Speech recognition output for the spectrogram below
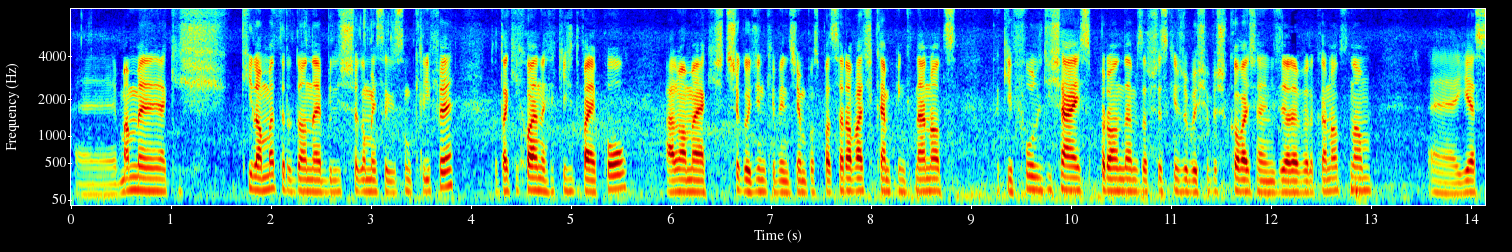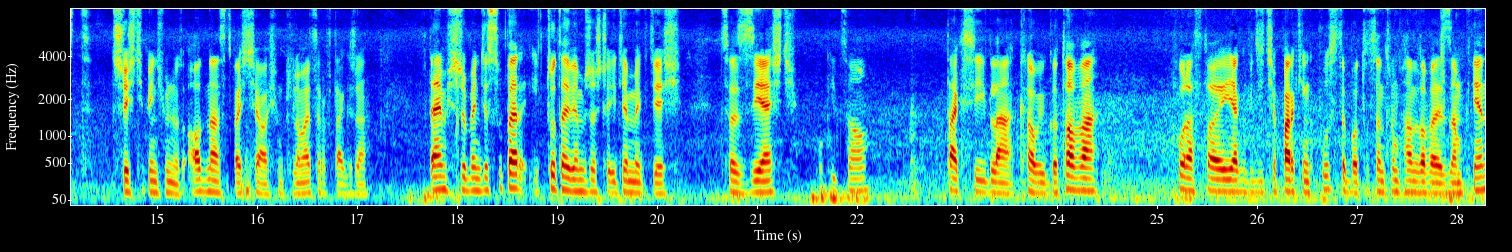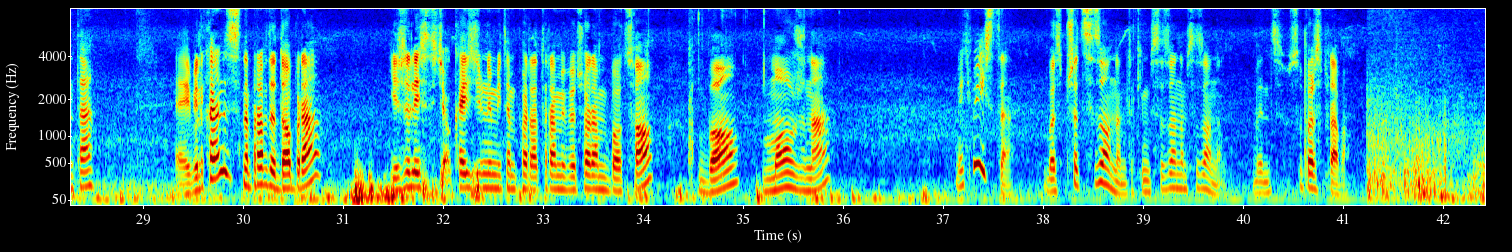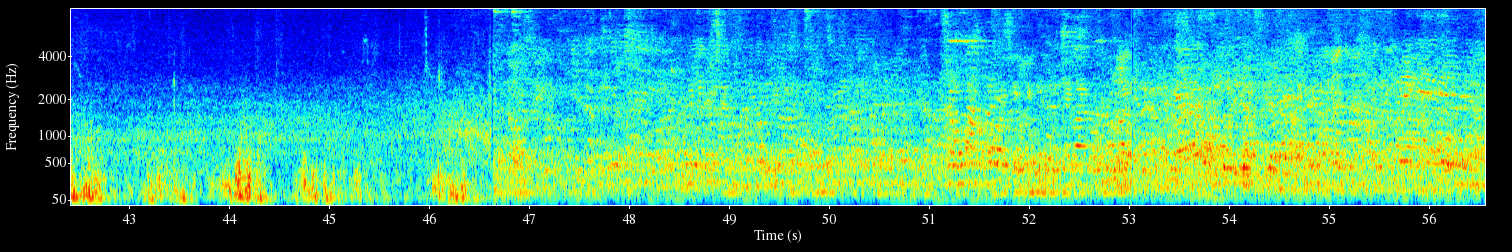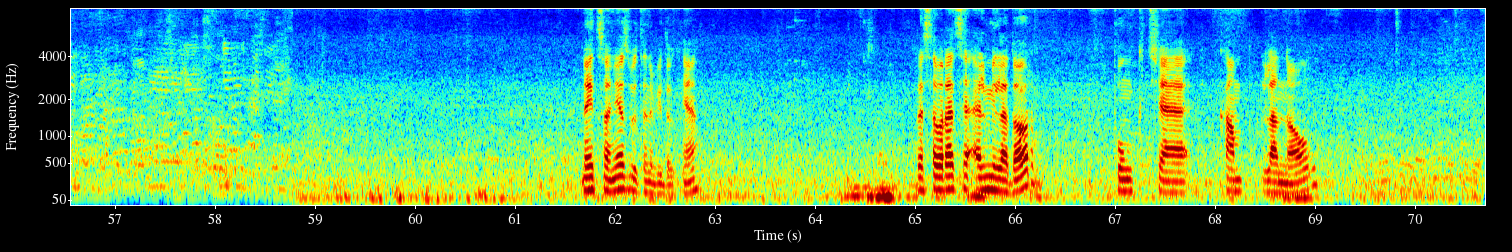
E, mamy jakiś kilometr do najbliższego miejsca, gdzie są klify. To takich ładnych jakieś 2,5, ale mamy jakieś 3 godzinki, więc idziemy pospacerować. Camping na noc, taki full dzisiaj z prądem, ze wszystkim, żeby się wyszykować na niedzielę wielkanocną. E, jest 35 minut od nas, 28 km, także wydaje mi się, że będzie super. I tutaj wiem, że jeszcze idziemy gdzieś coś zjeść. Póki co taksi dla Chloe gotowe. Fura stoi, jak widzicie, parking pusty, bo to centrum handlowe jest zamknięte. Wielkanoc jest naprawdę dobra. jeżeli jesteście ok z zimnymi temperaturami wieczorem, bo co? Bo można mieć miejsce, bo jest przed sezonem, takim sezonem, sezonem, więc super sprawa. No i co, niezły ten widok, nie? Restauracja El Milador w punkcie Camp Lanou.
